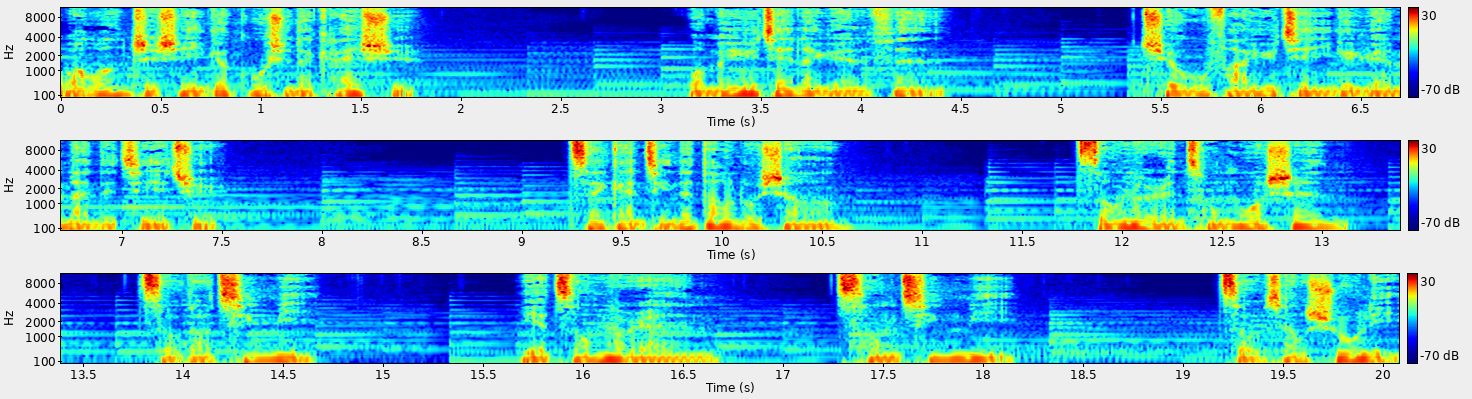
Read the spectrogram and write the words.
往往只是一个故事的开始。我们遇见了缘分，却无法遇见一个圆满的结局。在感情的道路上。总有人从陌生走到亲密，也总有人从亲密走向疏离。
